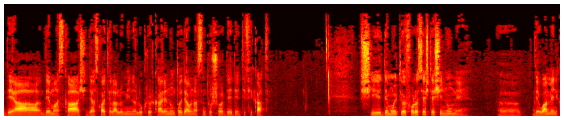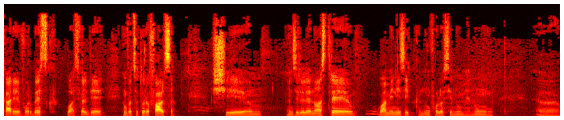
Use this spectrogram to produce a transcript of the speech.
de a demasca și de a scoate la lumină lucruri care nu întotdeauna sunt ușor de identificat. Și de multe ori folosește și nume uh, de oameni care vorbesc o astfel de învățătură falsă. Și um, în zilele noastre oamenii zic că nu folosi nume, nu uh,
